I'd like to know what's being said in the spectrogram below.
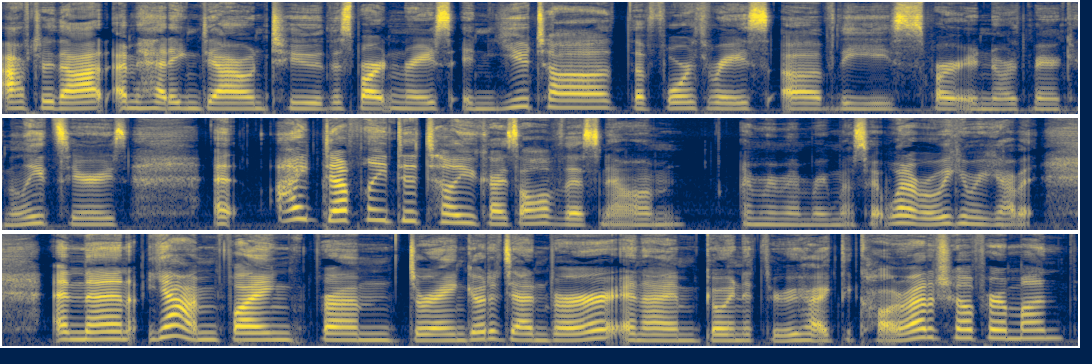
After that, I'm heading down to the Spartan race in Utah, the fourth race of the Spartan North American Elite Series. And I definitely did tell you guys all of this now. I'm I'm remembering most of it. Whatever, we can recap it. And then, yeah, I'm flying from Durango to Denver and I'm going to through hike the Colorado Trail for a month.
